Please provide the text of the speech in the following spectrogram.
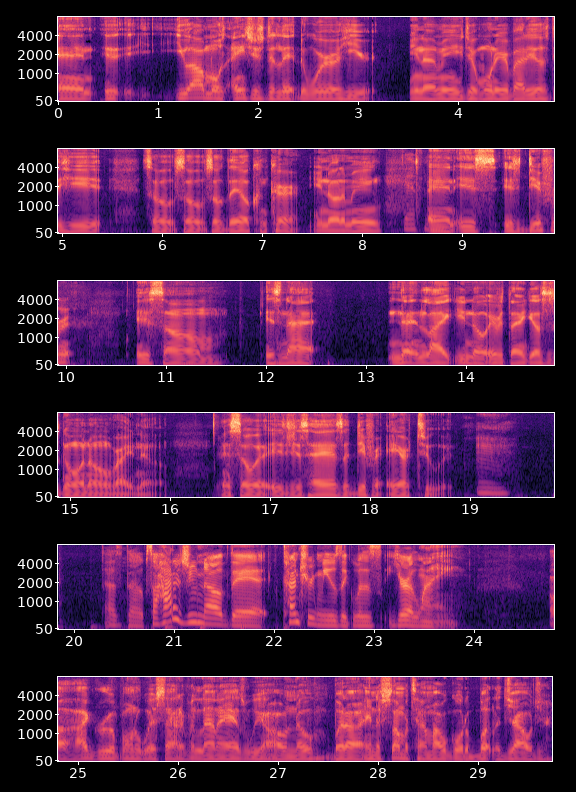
and it, it- you almost anxious to let the world hear it. You know what I mean? You just want everybody else to hear it, so so so they'll concur. You know what I mean? Definitely. And it's it's different. It's um it's not nothing like you know everything else is going on right now, and so it, it just has a different air to it. That's dope. So how did you know that country music was your lane? Uh, I grew up on the west side of Atlanta, as we all know. But uh, in the summertime, I would go to Butler, Georgia.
